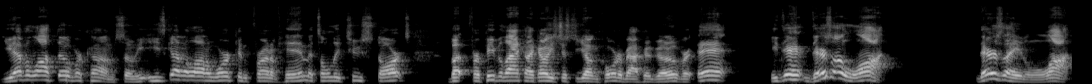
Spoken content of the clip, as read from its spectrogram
You have a lot to overcome. So he, has got a lot of work in front of him. It's only two starts, but for people to act like oh he's just a young quarterback who go over it, eh, he, there, there's a lot. There's a lot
